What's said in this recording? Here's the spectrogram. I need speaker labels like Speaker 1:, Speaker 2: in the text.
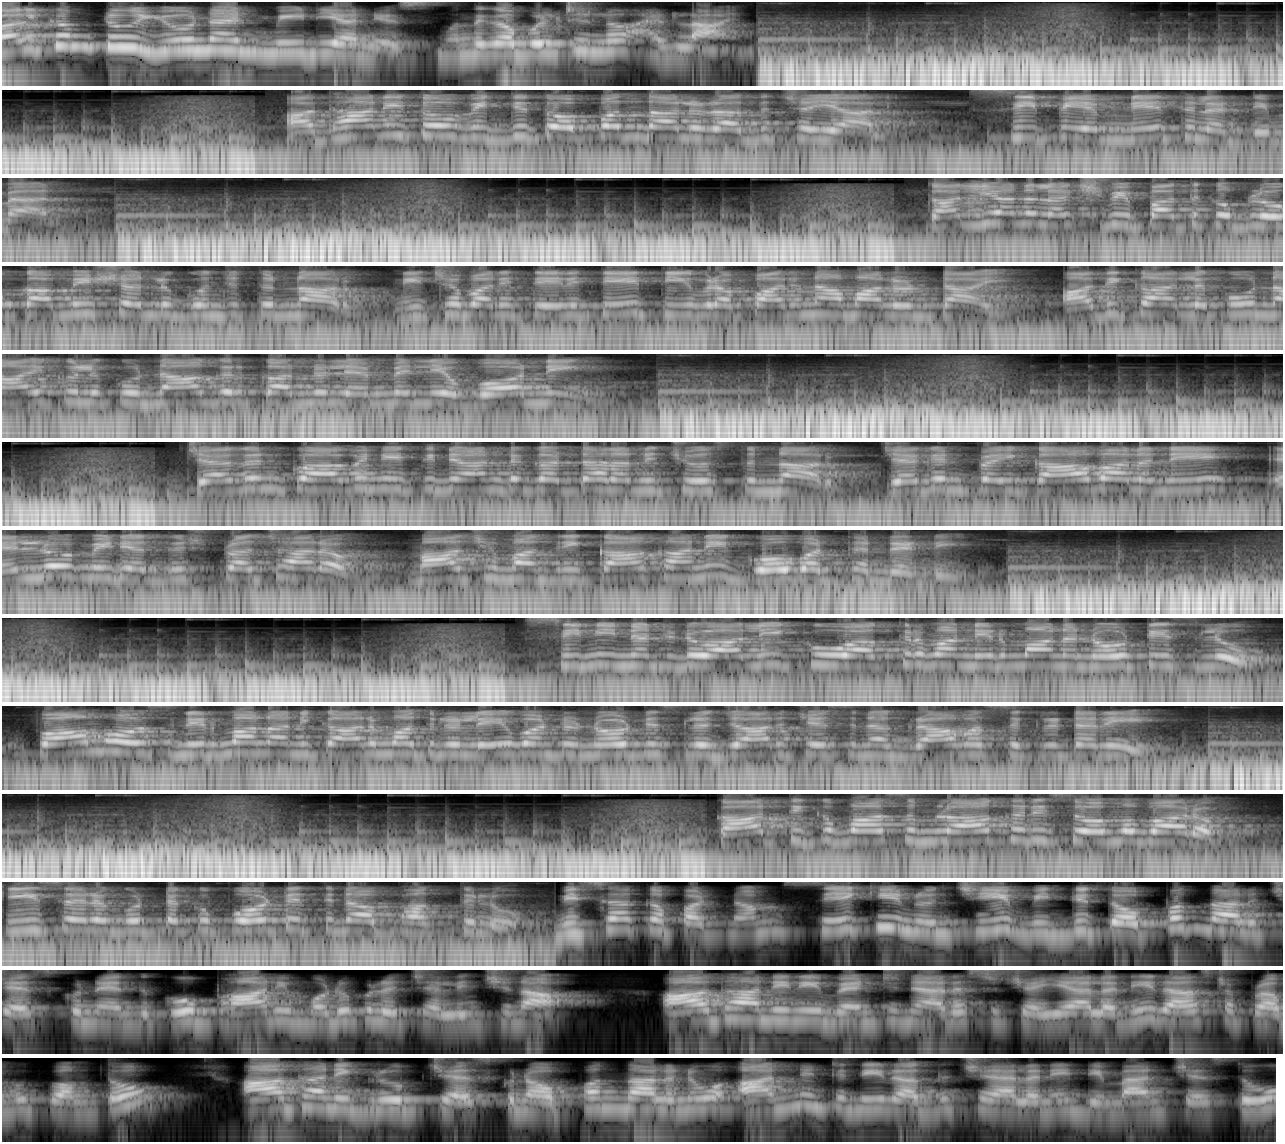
Speaker 1: Welcome to U nine media news ముందుగా బులెటిన్లో headline అదానితో విద్యుత్ ఒప్పందాలు రద్దు చేయాలి. సిపిఎం నేతల డిమాండ్. కళ్యాణ లక్ష్మి పథకంలో కమిషన్లు గుంజుతున్నారు. నిజమని తేలితే తీవ్ర పరిణామాలుంటాయి. అధికారులకు నాయకులకు నాగర్ కర్నూలు ఎమ్మెల్యే వార్నింగ్ జగన్కు అవినీతిని అంటగట్టాలని చూస్తున్నారు. జగన్ పై కావాలనే ఎల్లో మీడియా దుష్ప్రచారం. మాజీ మంత్రి కాకాని గోవర్ధన్ రెడ్డి. సినీ నటుడు అలీకు అక్రమ నిర్మాణ నోటీసులు. ఫామ్ హౌస్ నిర్మాణానికి అనుమతులు లేవంటూ నోటీసులు జారీ చేసిన గ్రామ సెక్రటరీ కార్తీక మాసంలో ఆఖరి సోమవారం కీసరగుట్టకు పోటెత్తిన భక్తులు విశాఖపట్నం సేకి నుంచి విద్యుత్ ఒప్పందాలు చేసుకునేందుకు భారీ ముడుపులు చెల్లించిన ఆదానిని వెంటనే అరెస్టు చేయాలని రాష్ట్ర ప్రభుత్వంతో ఆదాని గ్రూప్ చేసుకున్న ఒప్పందాలను అన్నింటినీ రద్దు చేయాలని డిమాండ్ చేస్తూ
